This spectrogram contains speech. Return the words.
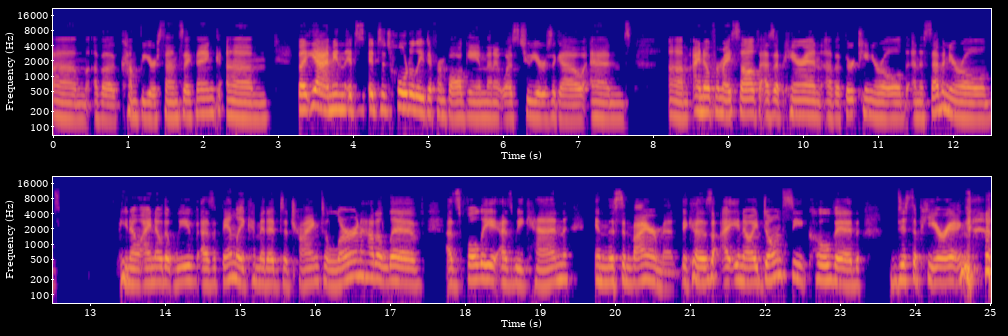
um, of a comfier sense i think. Um, but yeah i mean it's it's a totally different ball game than it was two years ago. And um, i know for myself as a parent of a 13 year old and a seven year old you know, I know that we've, as a family, committed to trying to learn how to live as fully as we can in this environment because I, you know, I don't see COVID disappearing.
